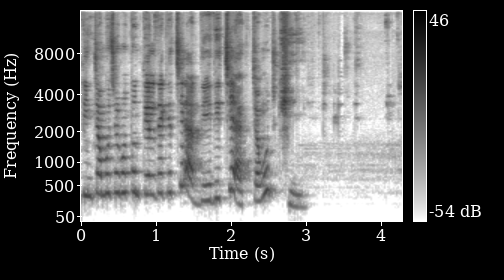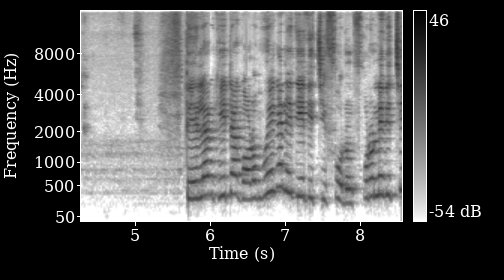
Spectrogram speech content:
তিন চামচের মতন তেল রেখেছি আর দিয়ে দিচ্ছি এক চামচ ঘি। তেল আর ঘিটা গরম হয়ে গেলে দিয়ে দিচ্ছি ফোড়ন। ফোড়নে দিচ্ছি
